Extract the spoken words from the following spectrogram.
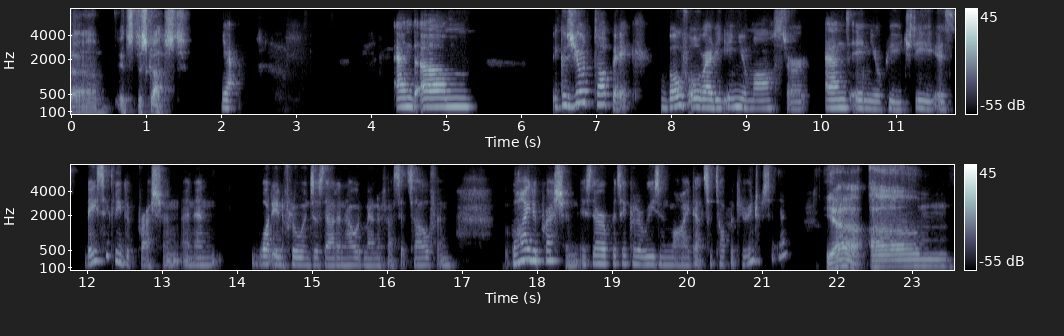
um, it's discussed. Yeah. And um, because your topic, both already in your master and in your PhD, is basically depression and then what influences that and how it manifests itself. And why depression? Is there a particular reason why that's a topic you're interested in? Yeah, um,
